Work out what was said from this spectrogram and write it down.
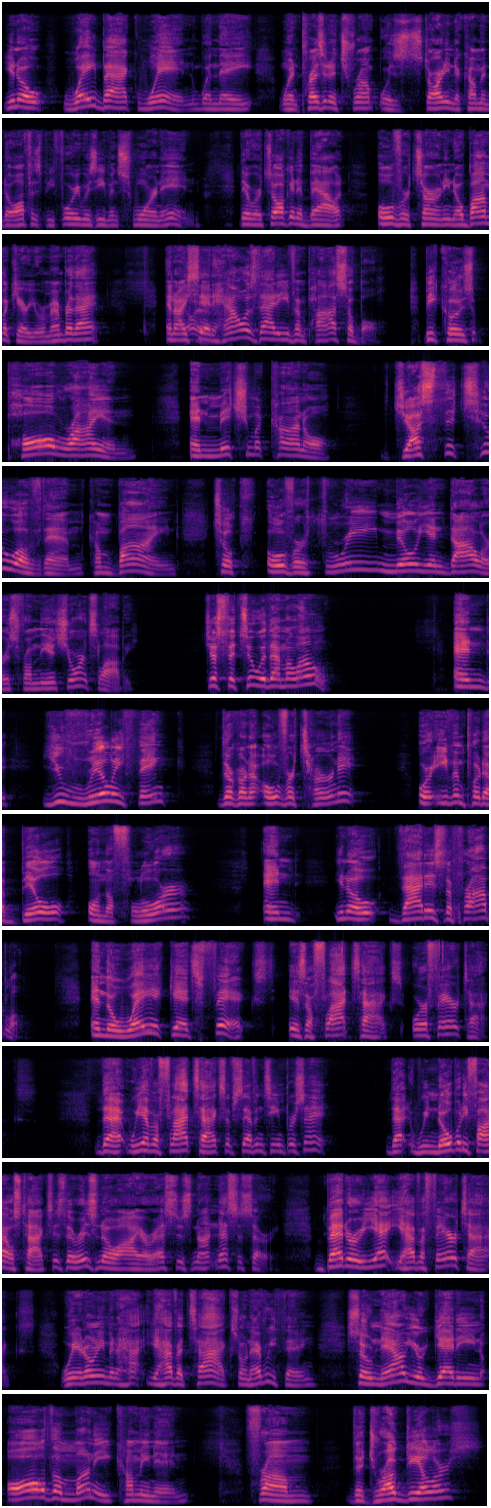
You know, way back when, when they when President Trump was starting to come into office before he was even sworn in, they were talking about overturning Obamacare. You remember that? And I oh, said, yeah. How is that even possible? Because Paul Ryan and Mitch McConnell, just the two of them combined, took over $3 million from the insurance lobby. Just the two of them alone. And you really think they're going to overturn it or even put a bill on the floor? And you know, that is the problem. And the way it gets fixed is a flat tax or a fair tax. That we have a flat tax of 17%. That we nobody files taxes. There is no IRS. It's not necessary. Better yet, you have a fair tax where you don't even have you have a tax on everything. So now you're getting all the money coming in from the drug dealers,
